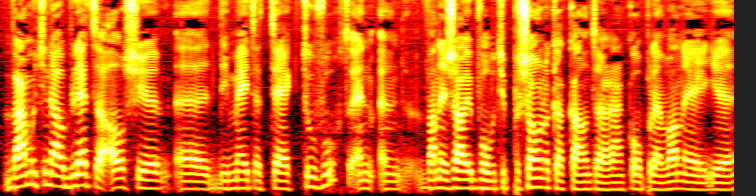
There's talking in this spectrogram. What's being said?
waar moet je nou op letten als je eh, die metatag toevoegt? En, en wanneer zou je bijvoorbeeld je persoonlijke account daaraan koppelen en wanneer je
